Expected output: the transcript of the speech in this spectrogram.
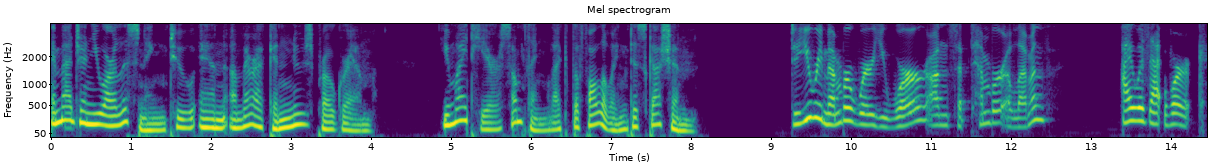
Imagine you are listening to an American news program. You might hear something like the following discussion Do you remember where you were on September 11th? I was at work.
